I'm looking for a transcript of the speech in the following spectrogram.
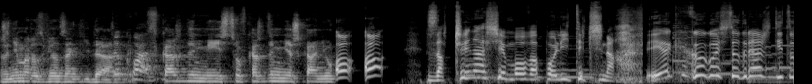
że nie ma rozwiązań idealnych. Dokładnie. W każdym miejscu, w każdym mieszkaniu O, o! Zaczyna się mowa polityczna. Jak kogoś to drażni, to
